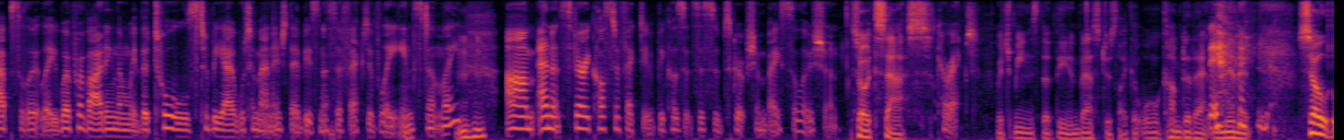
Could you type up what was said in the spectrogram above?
Absolutely. We're providing them with the tools to be able to manage their business effectively instantly. Mm-hmm. Um, and it's very cost effective because it's a subscription based solution. So it's SaaS. Correct which means that the investors like it. We'll come to that in a minute. yeah. So,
